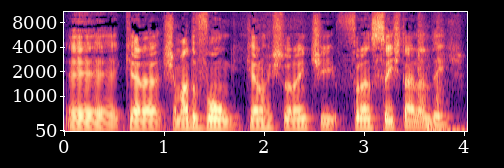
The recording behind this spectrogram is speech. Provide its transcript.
é, que era chamado Vong, que era um restaurante francês-tailandês.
